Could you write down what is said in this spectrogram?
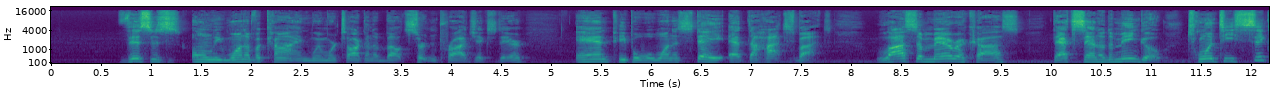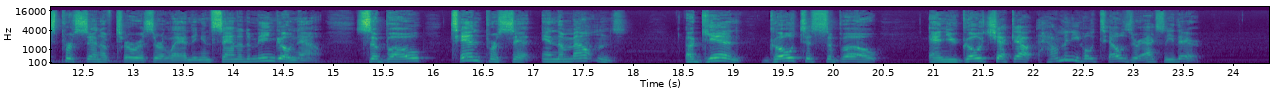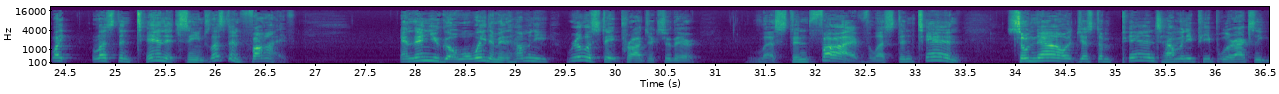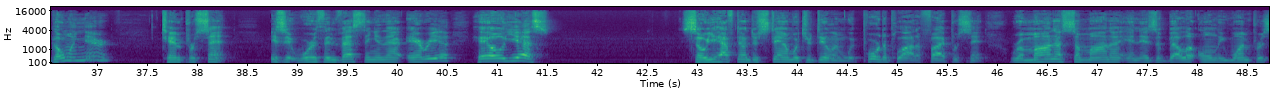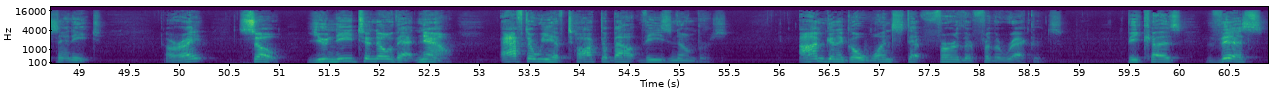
this is only one of a kind when we're talking about certain projects there, and people will want to stay at the hot spots. Las Americas, that's Santo Domingo. 26% of tourists are landing in Santo Domingo now. Cibao, 10% in the mountains. Again, go to Cibao and you go check out how many hotels are actually there. Like less than 10, it seems, less than five. And then you go, well, wait a minute, how many real estate projects are there? Less than five, less than 10. So now it just depends how many people are actually going there. 10%. Is it worth investing in that area? Hell yes. So you have to understand what you're dealing with. Puerto Plata, 5%. Romana, Samana, and Isabella, only 1% each. All right? So you need to know that. Now, after we have talked about these numbers, I'm going to go one step further for the records because this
